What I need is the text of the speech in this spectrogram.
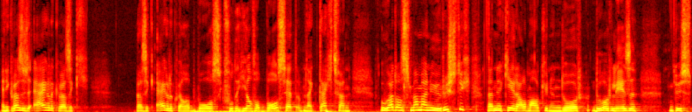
En ik was dus eigenlijk was ik, was ik eigenlijk wel boos. Ik voelde heel veel boosheid, omdat ik dacht van... Hoe gaat ons mama nu rustig dan een keer allemaal kunnen door, doorlezen? Dus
